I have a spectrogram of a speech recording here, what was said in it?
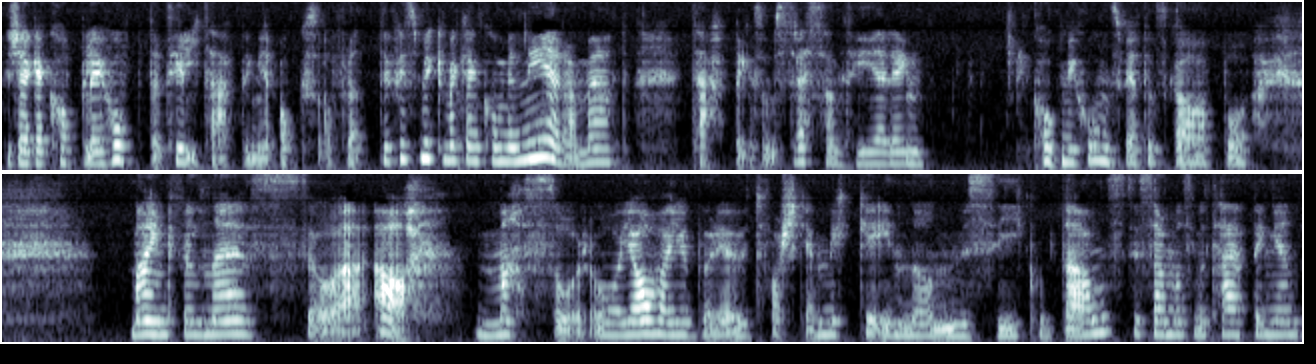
försöka koppla ihop det till tappingen också för att det finns mycket man kan kombinera med tapping som stresshantering, kognitionsvetenskap och mindfulness och ja, massor. Och jag har ju börjat utforska mycket inom musik och dans tillsammans med tappingen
